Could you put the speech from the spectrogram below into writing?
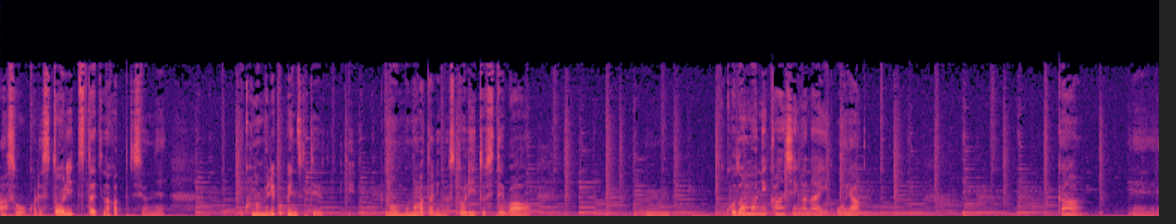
あそうこれストーリー伝えてなかったですよね。このメリー・ポピンズっていうの物語のストーリーとしては、うん、子供に関心がない親が、えー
